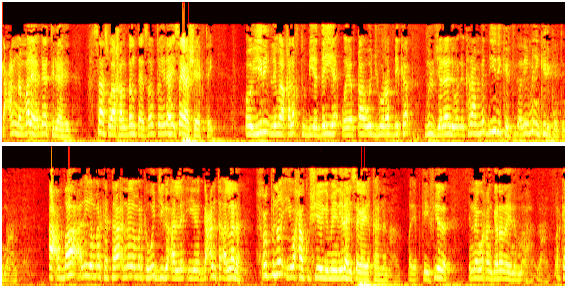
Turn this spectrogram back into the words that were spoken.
gacanna male haddaad tiraahdid saas waa khaldan tahay sababtoo ilaahay isagaa sheegtay oo yiri limaa khalaqtu biyadaya wayabqaa wajhu rabbika duljalaali waalikraam ma diidi kartid adiga ma inkiri kartid nacam. Acdaa adiga marka taa annaga marka wejiga alle iyo gacanta allena xubno iyo waxaa ku sheegi mayna ilahay isagaa yaqaana nacam. Ayb kayfiyada inaga waxaan garanayna ma aha nacam. Marka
